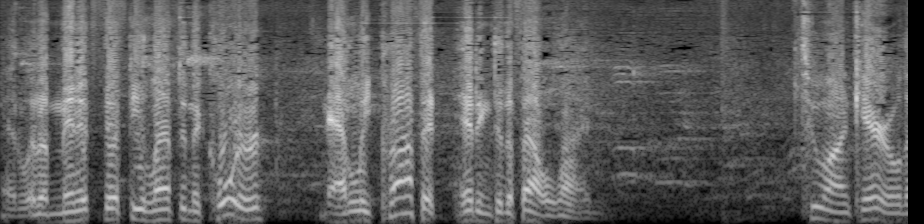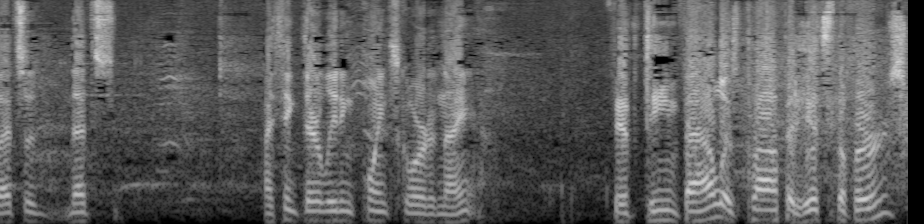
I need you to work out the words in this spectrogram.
And with a minute 50 left in the quarter, Natalie Profit heading to the foul line. Two on Carroll. That's a that's. I think their leading point scorer tonight. 15 foul as Profit hits the first.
